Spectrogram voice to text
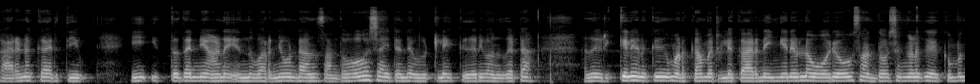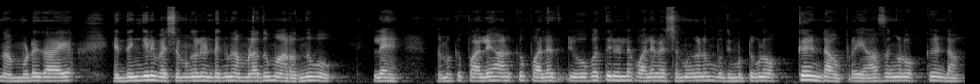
കാരണക്കാരത്തിയും ഈ ഇത്ത തന്നെയാണ് എന്ന് പറഞ്ഞുകൊണ്ടാണ് സന്തോഷമായിട്ട് എന്റെ വീട്ടിലേക്ക് കയറി വന്നത് കേട്ടോ. അത് ഒരിക്കലും എനിക്ക് മറക്കാൻ പറ്റില്ല. കാരണം ഇങ്ങനെയുള്ള ഓരോ സന്തോഷങ്ങൾ കേൾക്കുമ്പോൾ നമ്മുടേതായ എന്തെങ്കിലും വിഷമങ്ങൾ ഉണ്ടെങ്കിൽ നമ്മളത് മറന്നു പോകും അല്ലേ? നമുക്ക് പല ആൾക്കും പല രൂപത്തിലുള്ള പല വിഷമങ്ങളും ബുദ്ധിമുട്ടുകളും ഒക്കെ ഉണ്ടാവും പ്രയാസങ്ങളും ഒക്കെ ഉണ്ടാവും.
